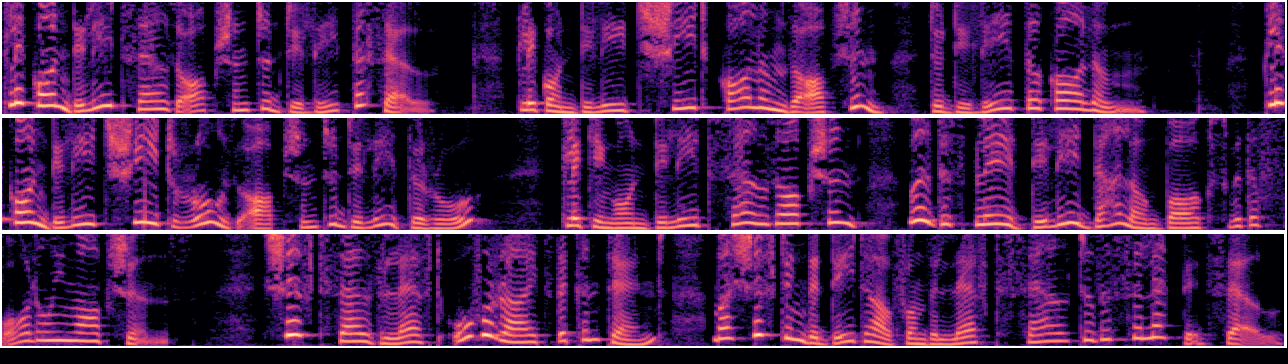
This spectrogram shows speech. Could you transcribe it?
Click on Delete Cells option to delete the cell. Click on Delete Sheet Columns option to delete the column. Click on Delete Sheet Rows option to delete the row. Clicking on Delete Cells option will display Delete dialog box with the following options. Shift Cells Left overrides the content by shifting the data from the left cell to the selected cell.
